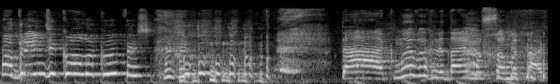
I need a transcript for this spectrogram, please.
А бренді коло купиш? Так, ми виглядаємо саме так.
